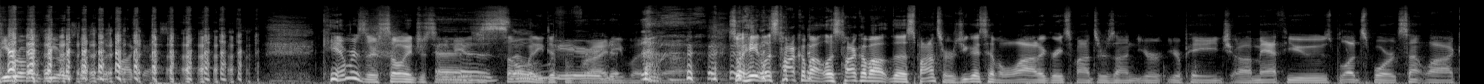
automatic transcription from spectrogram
zero viewers left in the podcast. cameras are so interesting to me. There's just so, so many different weird. variety. But uh, so hey, let's talk about let's talk about the sponsors. You guys have a lot of great sponsors on your your page. Uh, Mathews, Bloodsport, ScentLok,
